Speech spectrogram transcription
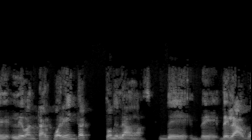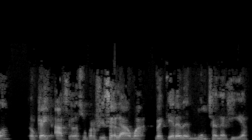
Eh, levantar 40 toneladas de, del agua, ¿ok? Hacia la superficie del agua requiere de mucha energía.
